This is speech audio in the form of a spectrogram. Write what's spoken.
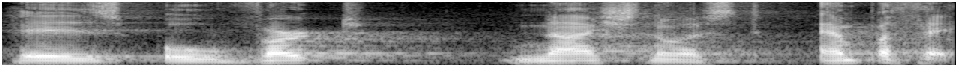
his overt nationalist empathy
